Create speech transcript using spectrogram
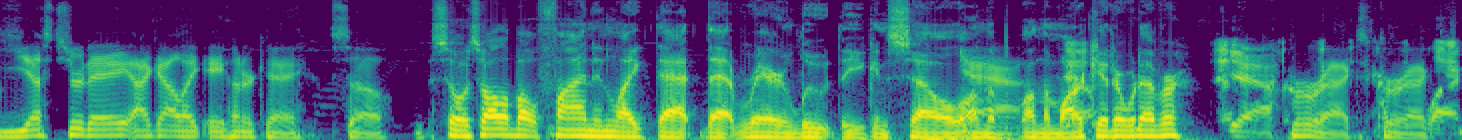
yesterday I got like 800k. So So it's all about finding like that that rare loot that you can sell on the on the market or whatever. Yeah. correct, correct. Black.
